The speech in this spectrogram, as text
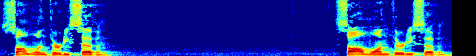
Psalm 137. Psalm 137.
